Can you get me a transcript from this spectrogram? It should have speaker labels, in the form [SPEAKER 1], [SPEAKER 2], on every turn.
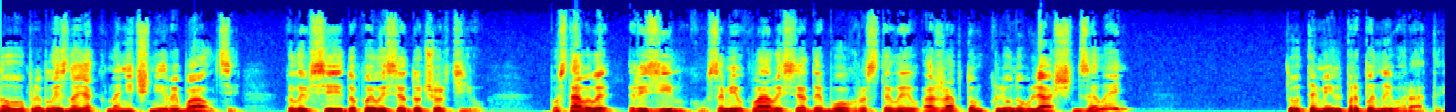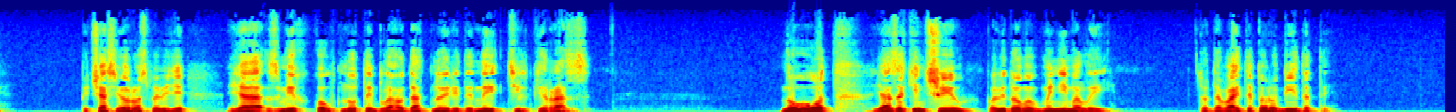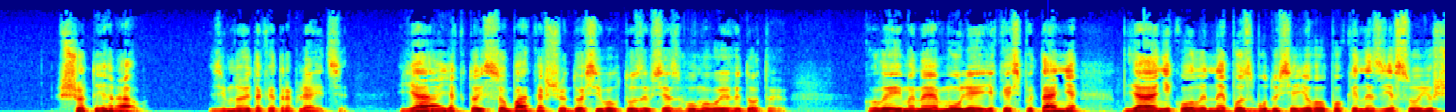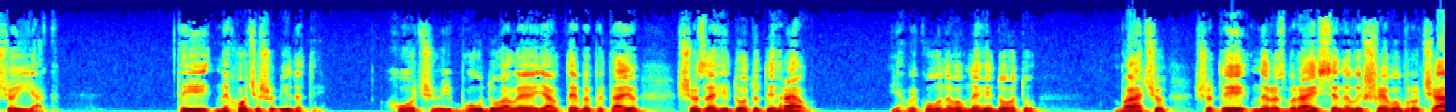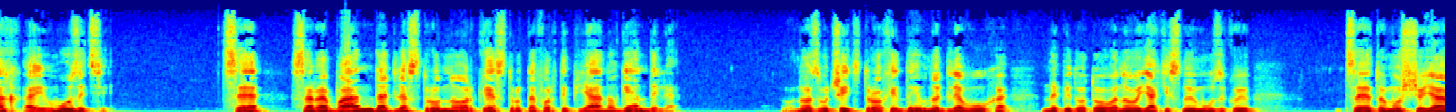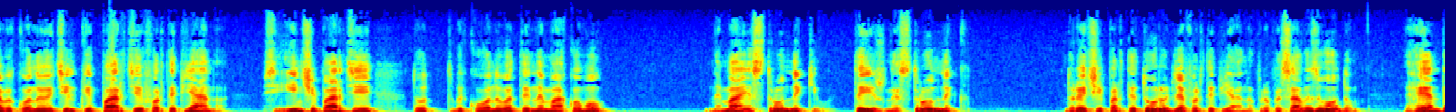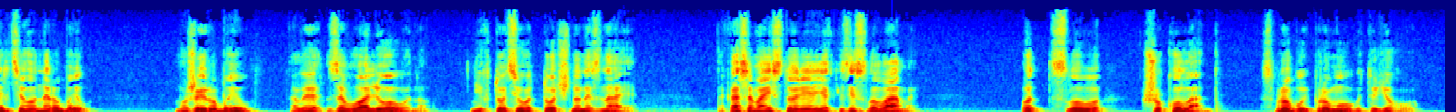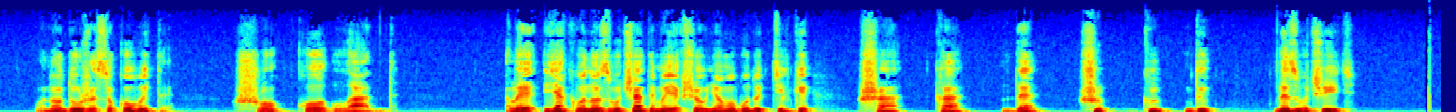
[SPEAKER 1] Ну, приблизно як на нічній рибалці, коли всі допилися до чортів. Поставили резинку, самі вклалися, де Бог розстелив, аж раптом клюнув лящ зелень. Тут Еміль припинив грати. Під час його розповіді я зміг ковтнути благодатної рідини тільки раз. Ну, от, я закінчив, повідомив мені малий. То давай тепер обідати. Що ти грав? Зі мною таке трапляється. Я, як той собака, що досі вовтузився з гумовою гидотою. Коли мене муляє якесь питання, я ніколи не позбудуся його, поки не з'ясую, що і як. Ти не хочеш обідати? Хочу і буду, але я в тебе питаю, що за гидоту ти грав. Я виконував не гидоту. Бачу, що ти не розбираєшся не лише в обручах, а й в музиці. Це сарабанда для струнного оркестру та фортепіано Генделя. Воно звучить трохи дивно для вуха, непідготованого якісною музикою. Це тому, що я виконую тільки партію фортепіано. Всі інші партії тут виконувати нема кому. Немає струнників. Ти ж не струнник. До речі, партитуру для фортепіано прописали згодом. Гендель цього не робив. Може, й робив, але завуальовано. Ніхто цього точно не знає. Така сама історія, як зі словами. От слово шоколад. Спробуй промовити його. Воно дуже соковите. Шоколад. Але як воно звучатиме, якщо в ньому будуть тільки ша, ка, де, ш, к, д? Не звучить.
